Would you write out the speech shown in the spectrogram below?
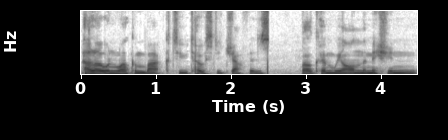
Hello and welcome back to Toasted Jaffas. Welcome, we are on the mission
